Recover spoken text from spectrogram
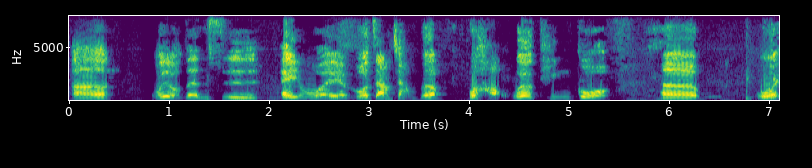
呃，我有认识，哎，我也我这样讲的不好，我有听过，呃，我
